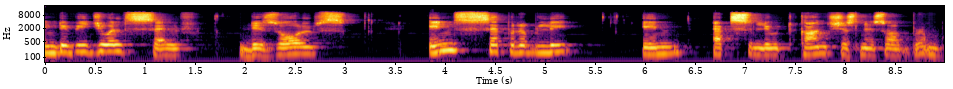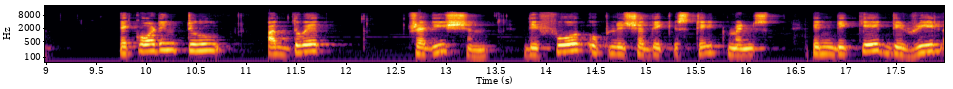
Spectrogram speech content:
individual self dissolves inseparably in absolute consciousness or Brahma. According to Advait tradition, the four Upanishadic statements indicate the real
